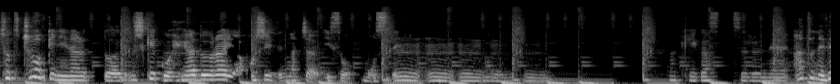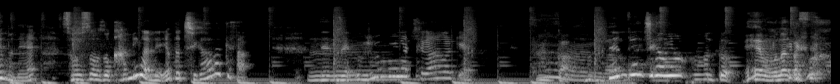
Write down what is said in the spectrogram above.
ちょっと長期になると私結構ヘアドライヤー欲しいってなっちゃいそうもうすでに、うんうんうんうん。な気がするね。あとねでもねそうそうそう髪がねやっぱ違うわけさ。うん。全然うん。潤いが違うわけ。なんか全然違うよほんと。えもうなんかそんなこ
